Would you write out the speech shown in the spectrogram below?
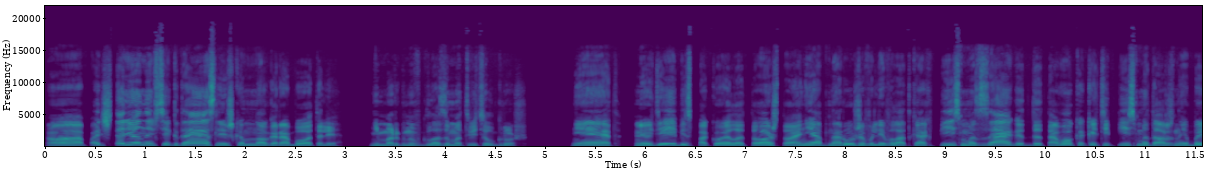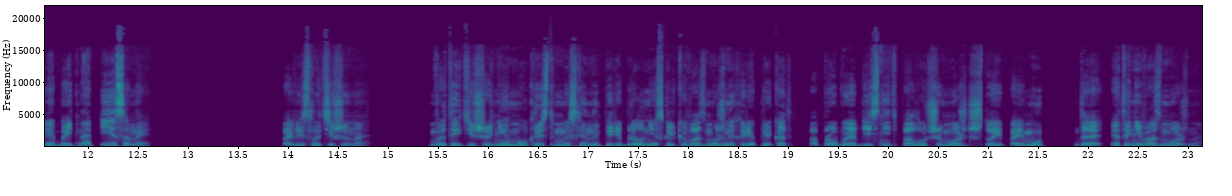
«О, почтальоны всегда слишком много работали», — не моргнув глазом, ответил Грош. Нет, людей беспокоило то, что они обнаруживали в лотках письма за год до того, как эти письма должны были быть написаны. Повисла тишина. В этой тишине Мокрест мысленно перебрал несколько возможных реплик от «попробуй объяснить получше, может, что и пойму», да это невозможно.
